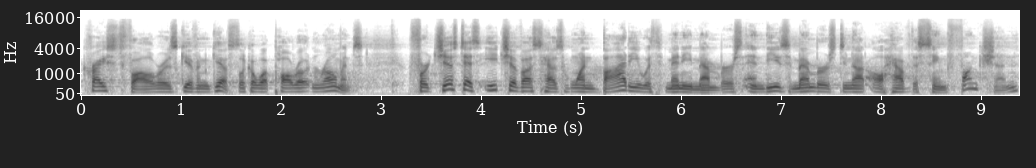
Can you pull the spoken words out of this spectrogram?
Christ follower is given gifts. Look at what Paul wrote in Romans. For just as each of us has one body with many members, and these members do not all have the same function,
